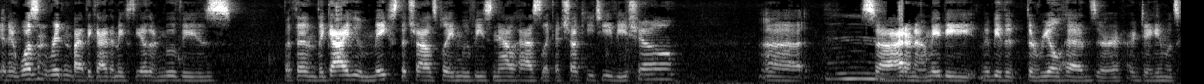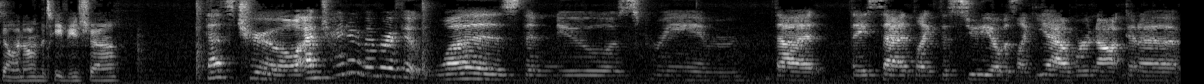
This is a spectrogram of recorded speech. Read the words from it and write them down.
and it wasn't written by the guy that makes the other movies but then the guy who makes the child's play movies now has like a chucky tv show. Uh, so i don't know maybe maybe the, the real heads are, are digging what's going on in the tv show. That's true. I'm trying to remember if it was the new Scream that they said like the studio was like, yeah, we're not gonna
